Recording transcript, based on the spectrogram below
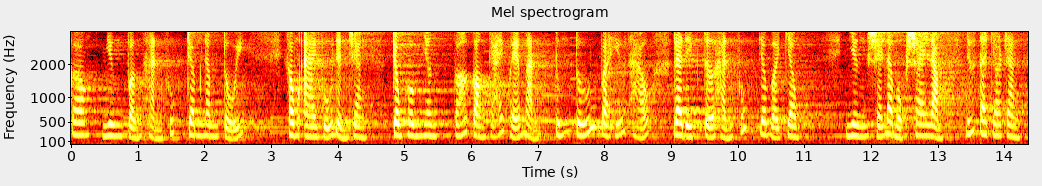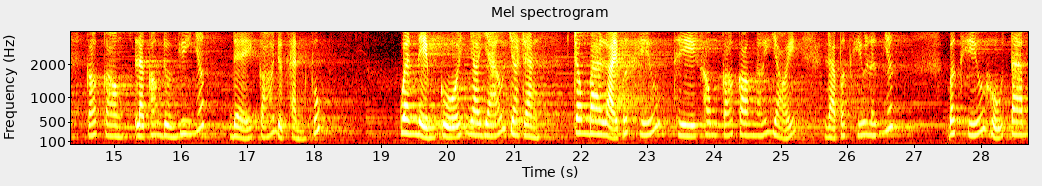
con nhưng vẫn hạnh phúc trăm năm tuổi. Không ai phủ định rằng trong hôn nhân có con cái khỏe mạnh, tuấn tú và hiếu thảo là điểm tựa hạnh phúc cho vợ chồng. Nhưng sẽ là một sai lầm nếu ta cho rằng có con là con đường duy nhất để có được hạnh phúc. Quan niệm của nho giáo cho rằng trong ba loại bất hiếu thì không có con nói giỏi là bất hiếu lớn nhất. Bất hiếu hữu tam,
